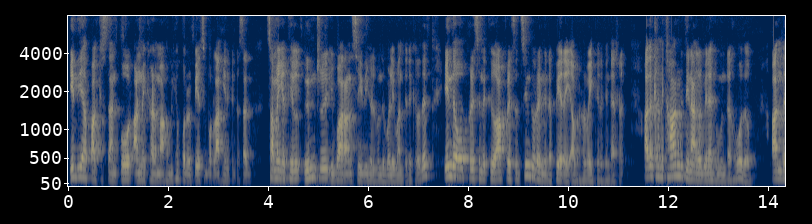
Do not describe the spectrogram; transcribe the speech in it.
இந்தியா பாகிஸ்தான் போர் அண்மை காலமாக மிகப்பெரிய பேசு பொருளாக இருக்கின்ற ச- சமயத்தில் இன்று இவ்வாறான செய்திகள் வந்து வெளிவந்திருக்கிறது. இந்த ஆபரேஷனுக்கு ஆபரேஷன் சிந்தூர் என்கிற பெயரை அவர்கள் வைத்திருக்கின்றார்கள். அதற்கான காரணத்தை நாங்கள் விலகுகின்ற போது அந்த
